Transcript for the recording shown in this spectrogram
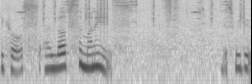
Because I love the monies yes we do.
